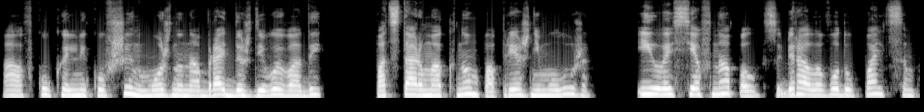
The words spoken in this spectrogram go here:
А в кукольный кувшин можно набрать дождевой воды. Под старым окном по-прежнему лужа. Ила, сев на пол, собирала воду пальцем,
